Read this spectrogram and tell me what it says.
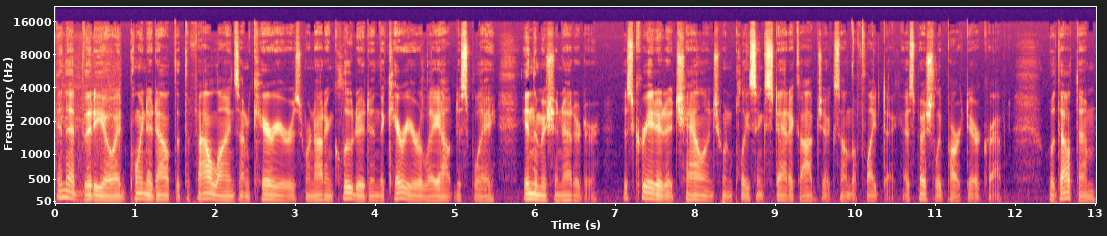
In that video, I'd pointed out that the foul lines on carriers were not included in the carrier layout display in the mission editor. This created a challenge when placing static objects on the flight deck, especially parked aircraft. Without them,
